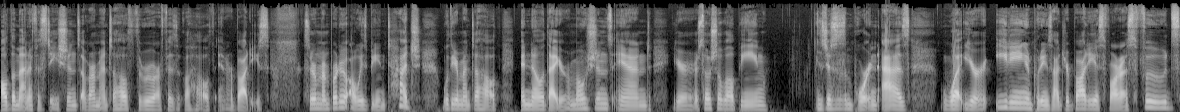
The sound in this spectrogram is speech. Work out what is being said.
all the manifestations of our mental health through our physical health and our bodies. So remember to always be in touch with your mental health and know that your emotions and your social well being is just as important as what you're eating and putting inside your body as far as foods,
